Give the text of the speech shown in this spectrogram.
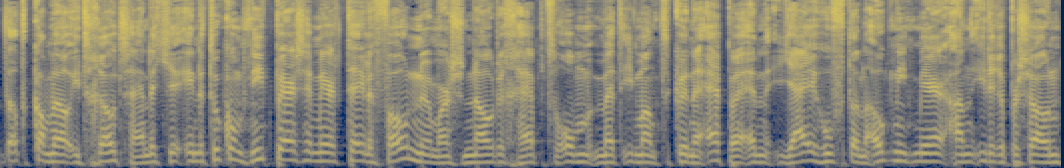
dat kan wel iets groot zijn... dat je in de toekomst niet per se meer telefoonnummers nodig hebt... om met iemand te kunnen appen. En jij hoeft dan ook niet meer aan iedere persoon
